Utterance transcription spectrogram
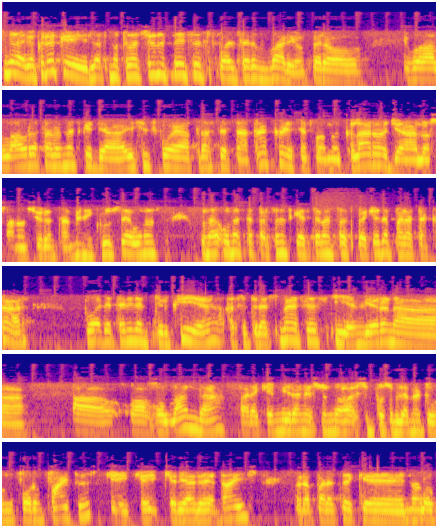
Mira, yo creo que las motivaciones de ISIS pueden ser varios, pero igual ahora sabemos que ya ISIS fue atrás de este ataque, ese fue muy claro, ya los anunciaron también, incluso unos, una, una de personas que estaban sospechadas para atacar fue detenida en Turquía hace tres meses y enviaron a a, Holanda para que miran es, posiblemente un foreign fighter que, quería de Daesh, pero parece que no lo,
